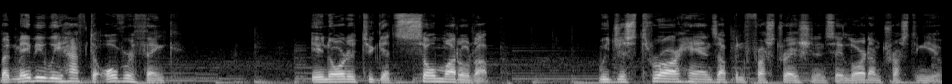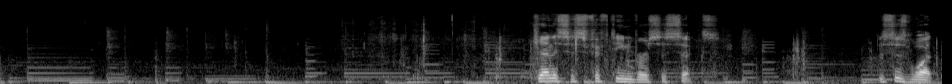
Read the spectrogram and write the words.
But maybe we have to overthink in order to get so muddled up. We just throw our hands up in frustration and say, Lord, I'm trusting you. Genesis 15, verses 6. This is what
